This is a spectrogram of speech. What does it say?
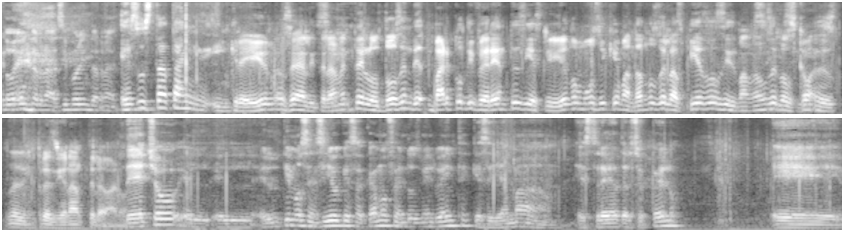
todo me- internet, así por internet. eso está tan increíble. O sea, literalmente los dos en de- barcos diferentes y escribiendo música y mandándose las piezas y mandándose Sí, los... sí. es impresionante, la verdad. De hecho, el, el- el último sencillo que sacamos fue en 2020, que se llama Estrella Terciopelo. Eh,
